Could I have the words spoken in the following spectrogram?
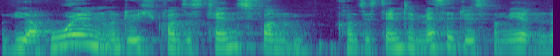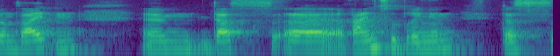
Wiederholen und durch Konsistenz von konsistente Messages von mehreren Seiten ähm, das äh, reinzubringen, das,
